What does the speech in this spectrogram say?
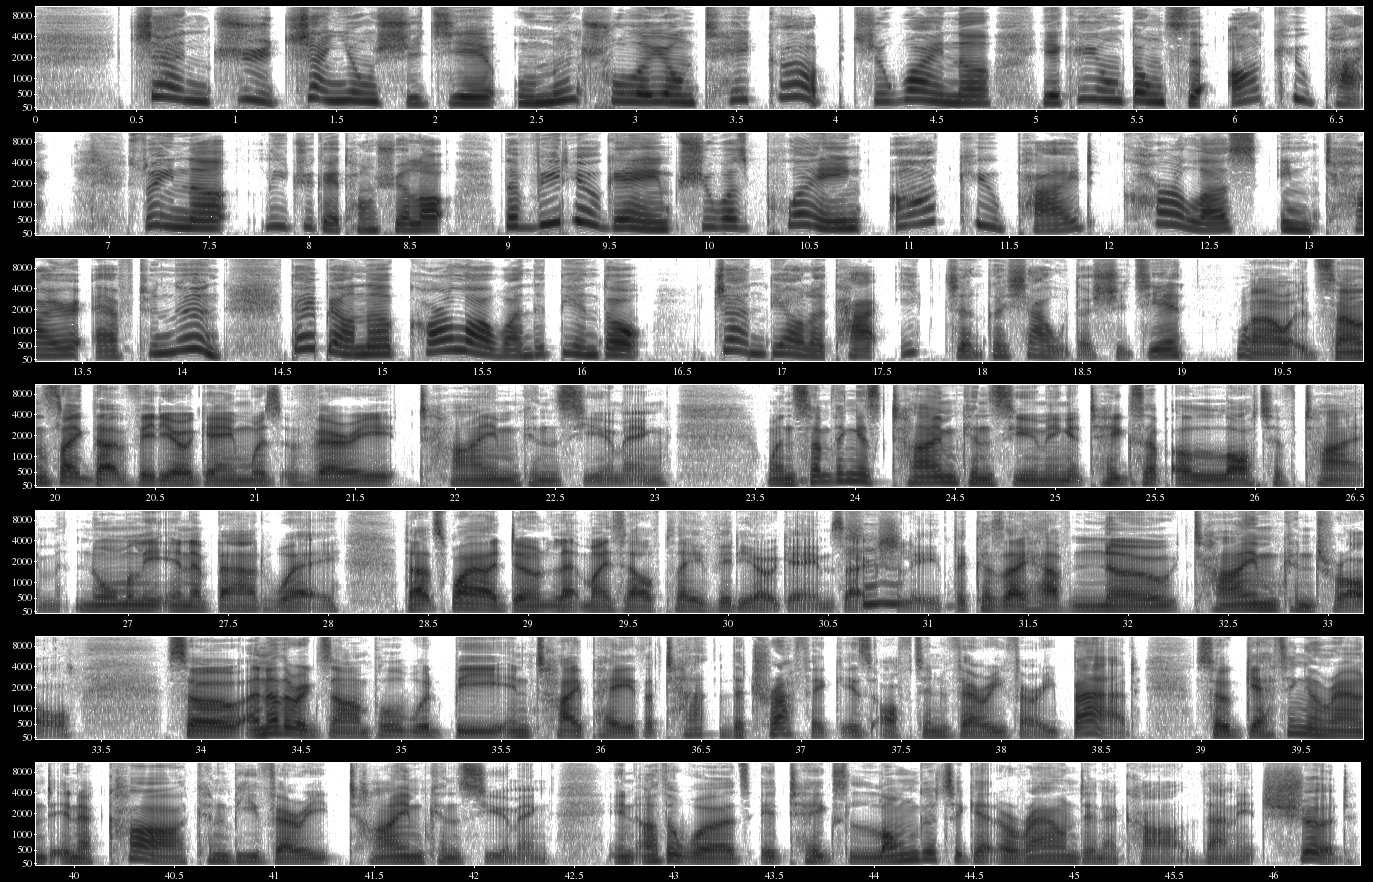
占据、占用时间，我们除了用 take up 之外呢，也可以用动词 occupy。所以呢，例句给同学了。The video game she was playing occupied Carla's entire afternoon，代表呢，Carla 玩的电动 占掉了他一整个下午的时间。Wow, it sounds like that video game was very time consuming. When something is time consuming, it takes up a lot of time, normally in a bad way. That's why I don't let myself play video games, actually, because I have no time control. So, another example would be in Taipei, the, the traffic is often very, very bad. So, getting around in a car can be very time consuming. In other words, it takes longer to get around in a car than it should.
